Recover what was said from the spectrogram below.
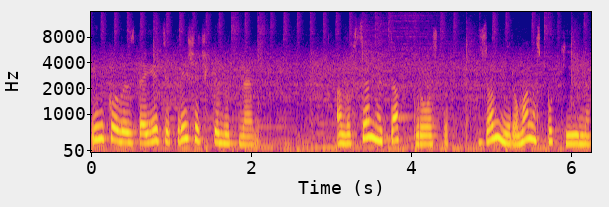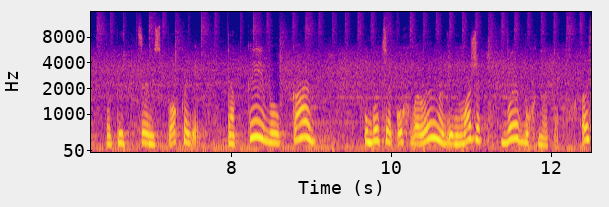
інколи здаються трішечки нудними. Але все не так просто. Зовні Романа спокійна, та під цим спокоєм такий вулкан. У будь-яку хвилину він може вибухнути. Ось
